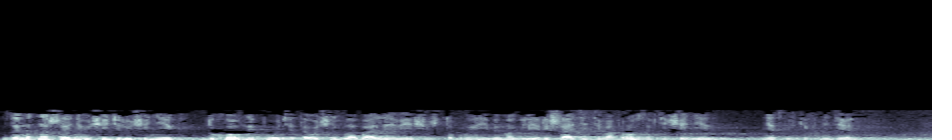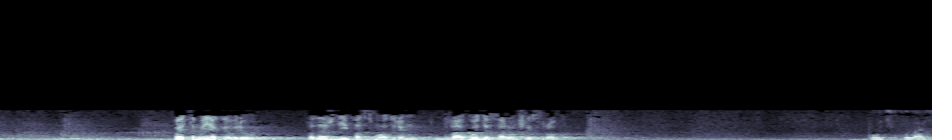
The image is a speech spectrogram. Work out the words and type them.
Взаимоотношения учитель-ученик, духовный путь – это очень глобальные вещи, чтобы мы ими могли решать эти вопросы в течение нескольких недель. Поэтому я говорю, подожди, посмотрим, два года хороший срок. Путь к власти.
